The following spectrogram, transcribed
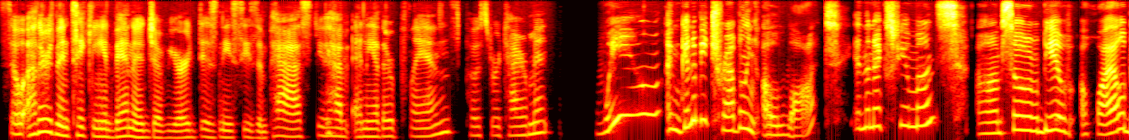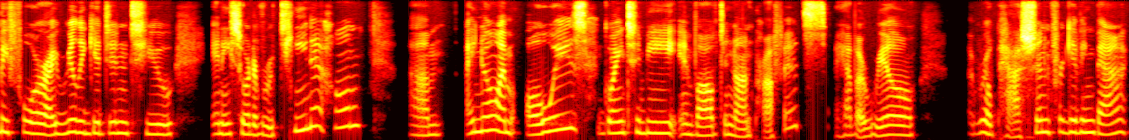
So, other than taking advantage of your Disney season pass, do you have any other plans post retirement? Well, I'm going to be traveling a lot in the next few months. Um, so it'll be a, a, while before I really get into any sort of routine at home. Um, I know I'm always going to be involved in nonprofits. I have a real a real passion for giving back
